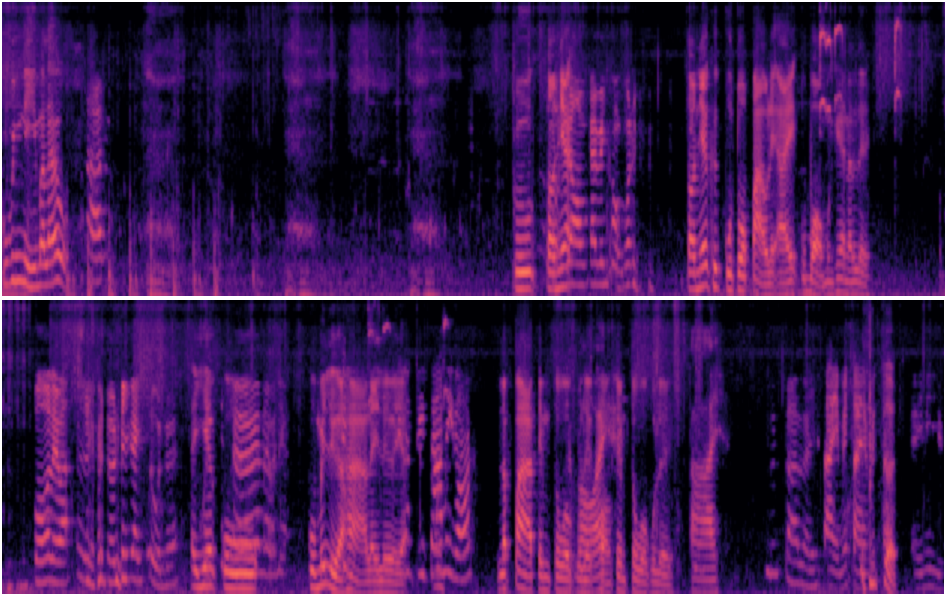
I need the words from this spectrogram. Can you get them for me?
กูวิ่งหนีมาแล้วอะกูตอนเนี้ยยอมกลายเป็นของคน ตอนเนี้ยคือกูตัวเปล่าเลยไอ้ กูบอกมึงแค่นั้นเลย โป๊เลยวะโดนพี่แทงตูดด้วยไอ้เหี้ยกู เอออะไรวะเนี่ยกูไม่เหลือหาอะไรเลยอะตีตามอีกเหรอแล้วปลาเต็มตัวกูเลยของเต็มตัวกูเลย ตาย น้ำตาไหลตายไม่ตายไม่เกิด ไอ้นี่อยู่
